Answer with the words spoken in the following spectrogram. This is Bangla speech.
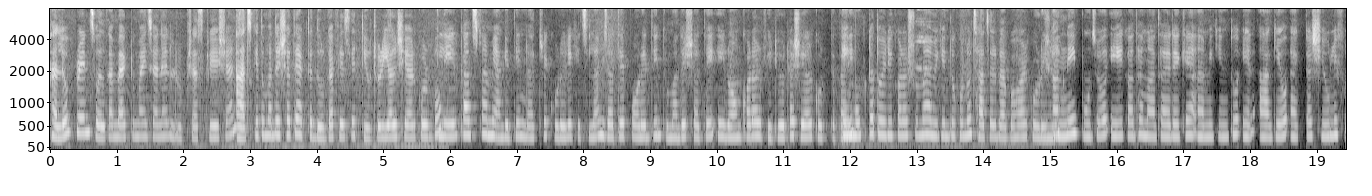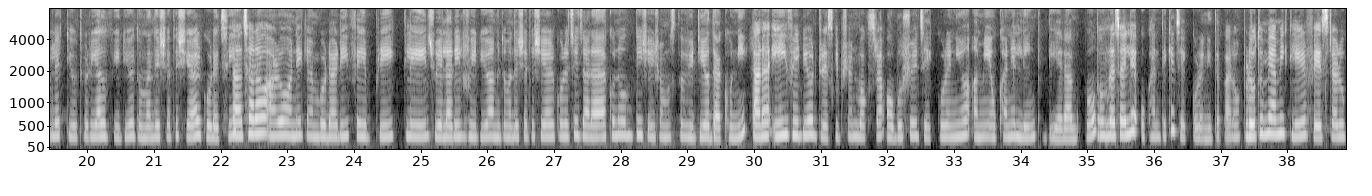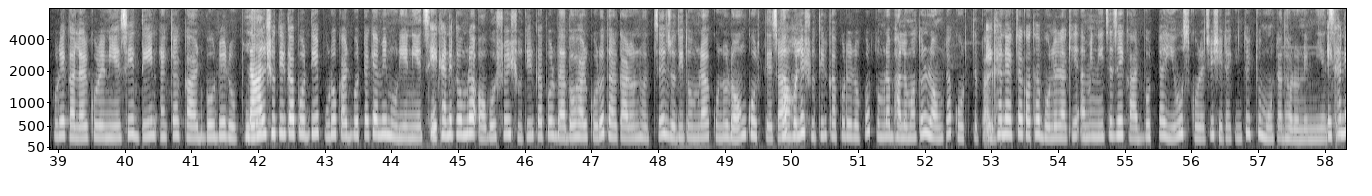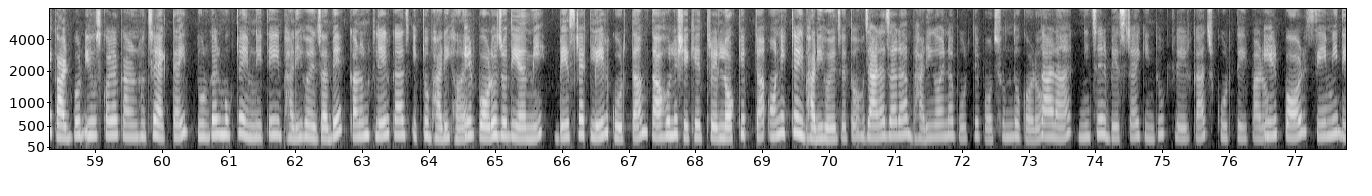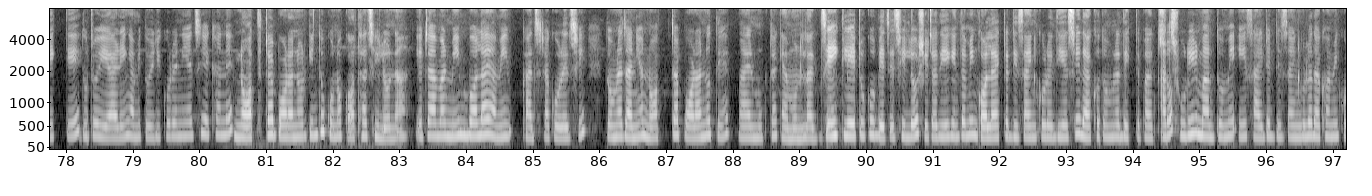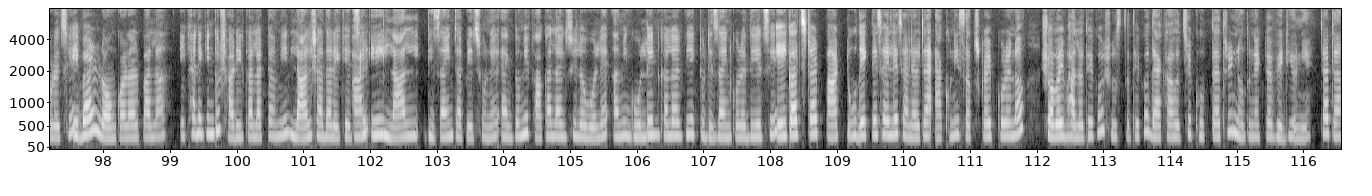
Hello friends welcome back to my channel Rupsas creation. আজকে তোমাদের সাথে একটা দুর্গা ফেসের টিউটোরিয়াল শেয়ার করব। ক্লের কাজটা আমি আগের দিন রাত্রে করে রেখেছিলাম যাতে পরের দিন তোমাদের সাথে এই রং করার ভিডিওটা শেয়ার করতে পারি। এই মুখটা তৈরি করার সময় আমি কিন্তু কোনো ছাঁচের ব্যবহার করিনি। সামনেই পুজো এই কথা মাথায় রেখে আমি কিন্তু এর আগেও একটা শিউলি ফুলের টিউটোরিয়াল ভিডিও তোমাদের সাথে শেয়ার করেছি। তাছাড়াও আরও অনেক এমব্রয়ডারি ফেব্রিক ক্লে জুয়েলারির ভিডিও আমি তোমাদের সাথে শেয়ার করেছি যারা এখনও অবধি সেই সমস্ত ভিডিও দেখোনি। তারা এই ভিডিওর ডেসক্রিপশন বক্সটা অবশ্যই চেক করে নিও। আমি ওখানে লিংক দিয়ে রাখব। তোমরা চাইলে ওখান থেকে চেক করে নিতে পারো। প্রথমে আমি ক্লের ফেসটার উপরে কালার করে নিয়েছি। দেন একটা কার্ডবোর্ডের উপর লাল সুতির কাপড় দিয়ে পুরো কার্ডবোর্ডটাকে আমি মুড়িয়ে নিয়েছি। এখানে তোমরা অবশ্যই সুতির কাপড় ব্যবহার করো। তার কারণ হচ্ছে, যদি তোমরা কোনো রং করতে চাও, তাহলে সুতির কাপড়ের ওপর তোমরা ভালো মতন রংটা করতে পারো এখানে একটা কথা বলে রাখি, আমি নিচে যে কার্ডবোর্ডটা ইউজ করেছি, সেটা কিন্তু একটু মোটা ধরনের নিয়ে এখানে কার্ডবোর্ড ইউজ করার কারণ হচ্ছে একটাই, দুর্গার মুখটা এমনিতেই ভারী হয়ে যাবে, কারণ ক্লের কাজ একটু ভারী হয়। এরপরও যদি আমি বেসটা ক্লিয়ার করতাম, তাহলে সেক্ষেত্রে লকেটটা অনেকটাই ভারী হয়ে যেত। যারা যারা ভারী গয়না পরতে পছন্দ করো, তারা নিচের বেসটায় কিন্তু ক্লের কাজ করতেই পারো। এরপর সেমই দেখতে দুটো ইয়াররিং আমি তৈরি করে নিয়েছি এখানে। নথটা পরানোর কিন্তু কোনো কথা ছিল না। এটা আমার মিম বলায় আমি কাজটা করেছি। তোমরা জানিও নথটা পরানোতে মায়ের মুখটা কেমন লাগছে। যেই ক্লেটুকু বেঁচেছিল, সেটা দিয়ে কিন্তু আমি গলা একটা ডিজাইন করে দিয়েছি। দেখো তোমরা দেখতে পাচ্ছ। ছুরির মাধ্যমে এই সাইডের ডিজাইনগুলো দেখো আমি করেছি। এবার রং করার পালা। এখানে কিন্তু শাড়ির কালারটা আমি লাল সাদা রেখেছি। আর এই লাল ডিজাইনটা পেছনের একদমই ফাঁকা লাগছিল বলে আমি গোল্ডেন কালার দিয়ে একটু ডিজাইন করে দিয়েছি। এই কাজটার পার্ট টু দেখতে চাইলে চ্যানেলটা এখনই সাবস্ক্রাইব করে নাও। সবাই ভালো থেকো সুস্থ থেকো। দেখা হচ্ছে খুব তাড়াতাড়ি নতুন একটা ভিডিও নিয়ে। টাটা!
